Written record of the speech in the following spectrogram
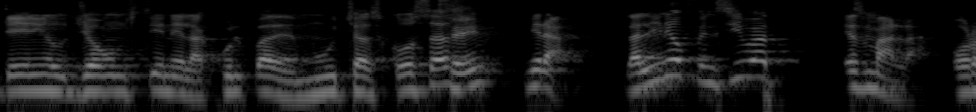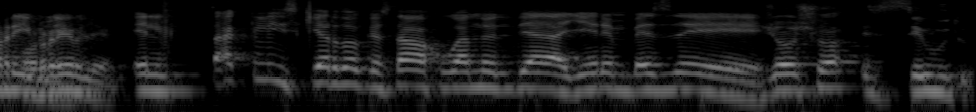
Daniel Jones tiene la culpa de muchas cosas. Mira, la línea ofensiva es mala, horrible. horrible. El tackle izquierdo que estaba jugando el día de ayer en vez de Joshua Seudo.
